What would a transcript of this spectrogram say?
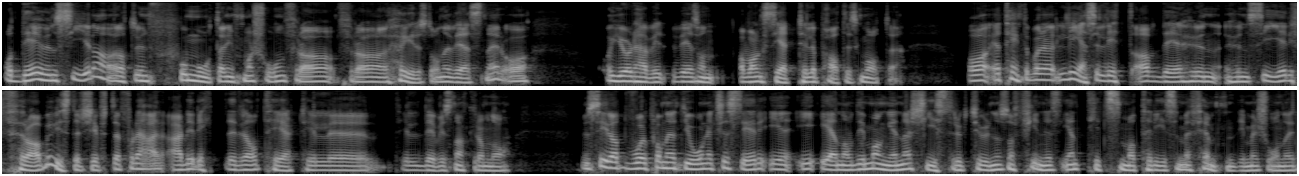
Og det hun sier, da, er at hun får mottar informasjon fra, fra høyerestående vesener og, og, gjør det her ved, ved sånn avansert telepatisk måte. Og Jeg tenkte bare å lese litt av det hun, hun sier fra bevissthetsskiftet, for det her er direkte relatert til, eh, til, det vi snakker om nå. Hun sier at vår planet Jorden eksisterer i, i en av de mange energistrukturene som finnes i en tidsmatrise med 15 dimensjoner.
